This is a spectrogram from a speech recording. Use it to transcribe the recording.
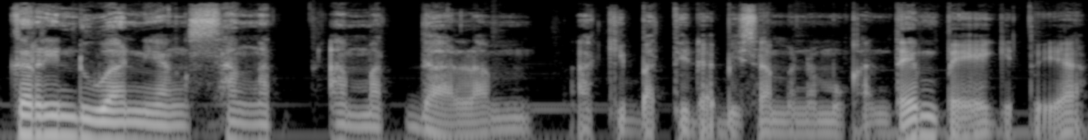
kerinduan yang sangat amat dalam akibat tidak bisa menemukan tempe gitu ya.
